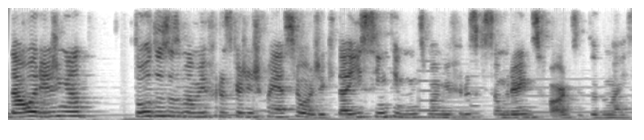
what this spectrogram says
dá origem a todos os mamíferos que a gente conhece hoje, que daí sim tem muitos mamíferos que são grandes, fortes e tudo mais.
